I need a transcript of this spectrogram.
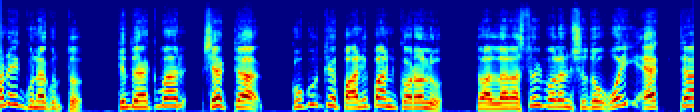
অনেক গুণা করত। কিন্তু একবার সে একটা কুকুরকে পানি পান করালো। তো আল্লাহ রাসুল বলেন, শুধু ওই একটা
